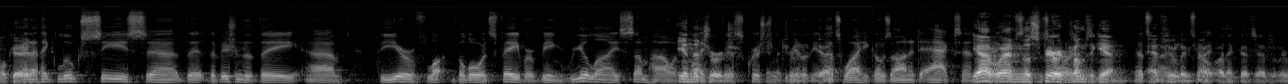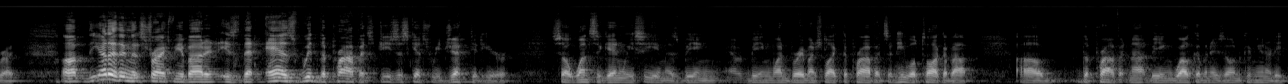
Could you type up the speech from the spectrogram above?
okay. And I think Luke sees uh, the, the vision of the, um, the year of lo- the Lord's favor being realized somehow in, In the life church, of this Christian in the church, community. yeah. And that's why he goes on into Acts. And Yeah, when the Spirit comes again. That's right, absolutely. that's No, right. I think that's absolutely right. Um, the other thing that strikes me about it is that, as with the prophets, Jesus gets rejected here. So once again, we see him as being being one very much like the prophets, and he will talk about uh, the prophet not being welcome in his own community.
